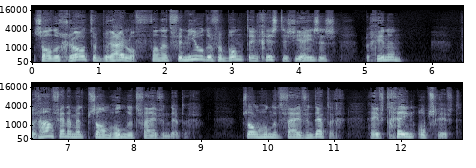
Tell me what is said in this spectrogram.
zal de grote bruiloft van het vernielde verbond in Christus Jezus beginnen. We gaan verder met Psalm 135. Psalm 135 heeft geen opschrift.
